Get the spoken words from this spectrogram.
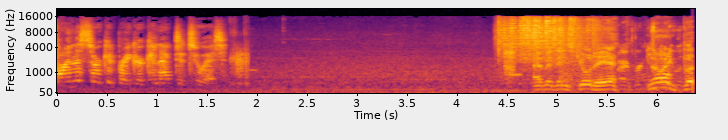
Find the circuit breaker connected to it. Everything's good here. Alright, bring his no buddy with us, come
